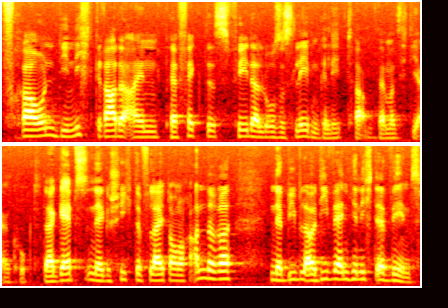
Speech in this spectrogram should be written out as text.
Frauen, die nicht gerade ein perfektes, federloses Leben gelebt haben, wenn man sich die anguckt. Da gäbe es in der Geschichte vielleicht auch noch andere in der Bibel, aber die werden hier nicht erwähnt.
